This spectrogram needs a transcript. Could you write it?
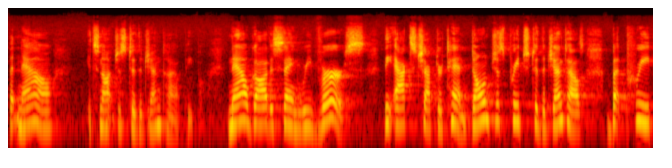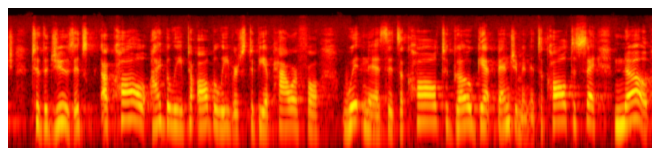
But now it's not just to the Gentile people. Now God is saying, reverse the Acts chapter 10. Don't just preach to the Gentiles, but preach to the Jews. It's a call, I believe, to all believers to be a powerful witness. It's a call to go get Benjamin. It's a call to say, no,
